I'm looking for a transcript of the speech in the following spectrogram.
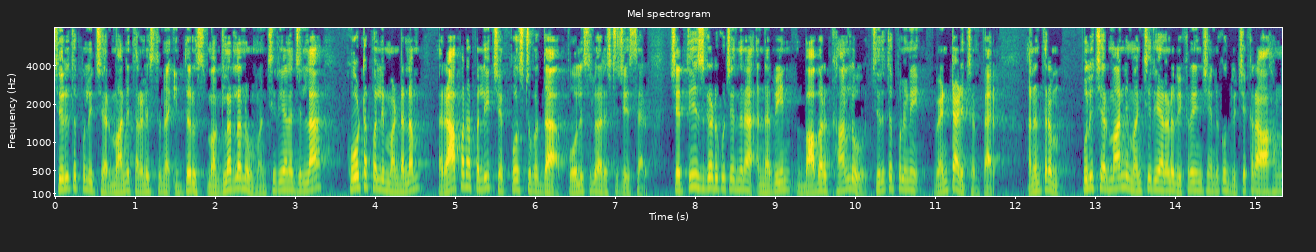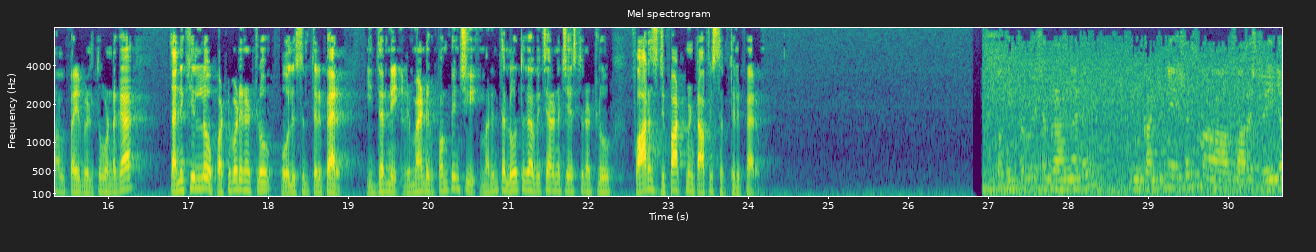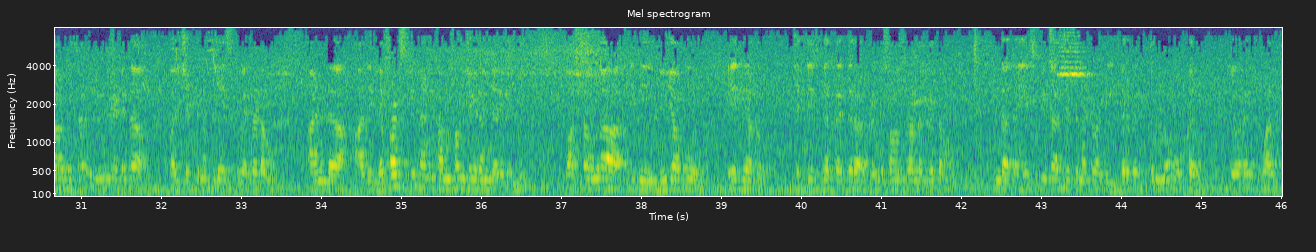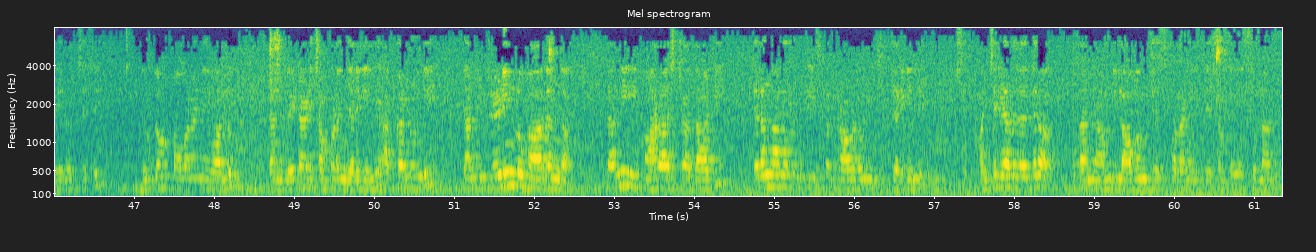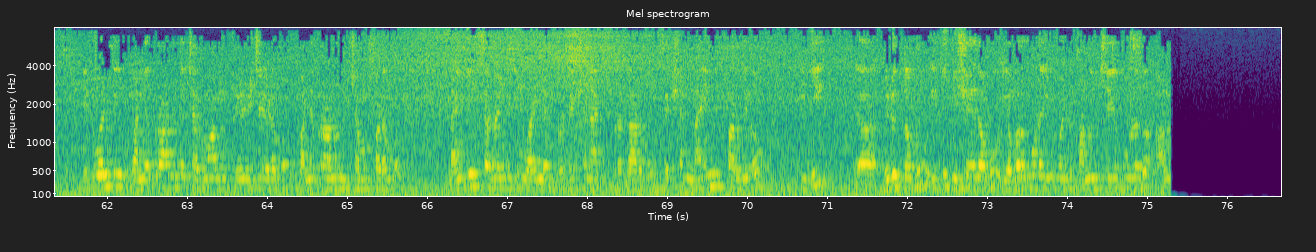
చిరుతపులి చర్మాన్ని తరలిస్తున్న ఇద్దరు స్మగ్లర్లను మంచిర్యాల జిల్లా కోటపల్లి మండలం రాపనపల్లి చెక్పోస్టు వద్ద పోలీసులు అరెస్టు చేశారు. ఛత్తీస్గఢ్కు చెందిన నవీన్ బాబర్ ఖాన్లు చిరుతపులిని వెంటాడి చంపారు. అనంతరం పులి చర్మాన్ని మంచిర్యాలలో విక్రయించేందుకు ద్విచక్ర వాహనాలపై వెళ్తూ ఉండగా తనిఖీల్లో పట్టుబడినట్లు పోలీసులు తెలిపారు. ఇద్దరిని రిమాండ్కు పంపించి మరింత లోతుగా విచారణ చేస్తున్నట్లు ఫారెస్ట్ డిపార్ట్మెంట్ ఆఫీసర్ తెలిపారు. ఇన్ కంటిన్యూషన్ మా ఫారెస్ట్ రేంజ్ ఆఫీసర్ ఇమీడియట్గా వాళ్ళు చెప్పిన ప్లేస్కి వెళ్ళడం అండ్ uh, అది లెఫర్ట్స్కి దాన్ని కన్ఫర్మ్ చేయడం జరిగింది. వాస్తవంగా ఇది బీజాపూర్ ఏరియాలో ఛత్తీస్గఢ్ దగ్గర రెండు సంవత్సరాల క్రితం ఇందాక ఎస్పీ గారు చెప్పినటువంటి ఇద్దరు వ్యక్తుల్లో ఒకరు. ఎవరైతే వాళ్ళ పేరు వచ్చేసి దుర్గం పవన్ అనే వాళ్ళు దాన్ని వేటాడి చంపడం జరిగింది. అక్కడ నుండి దాన్ని ట్రేడింగ్లో భాగంగా దాన్ని మహారాష్ట్ర దాటి తెలంగాణలో తీసుకొని రావడం జరిగింది. మంచిర్యాల దగ్గర దాన్ని అమ్మి లాభం చేసుకోవాలనే ఉద్దేశంతో వస్తున్నారు. ఎటువంటి వన్యప్రాణుల చర్మాలు ట్రేడ్ చేయడము వన్యప్రాణులు చంపడము nineteen seventy two wildlife protection act ప్రకారం సెక్షన్ నైన్ పరిధిలో ఇది విరుద్ధము ఇది నిషేధము. ఎవరు కూడా ఇటువంటి పనులు చేయకూడదు.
